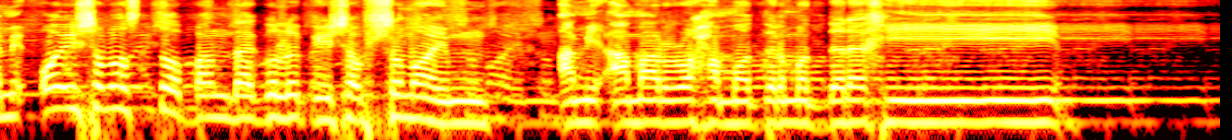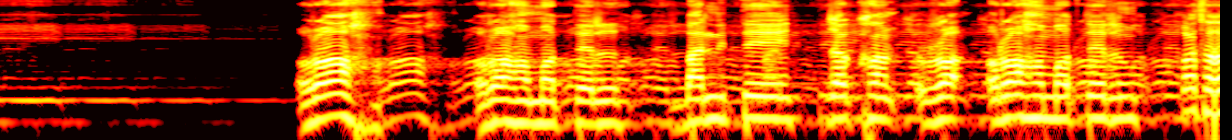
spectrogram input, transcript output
আমি ওই সমস্ত বান্দাগুলোকে সব সময় আমি আমার রহমতের মধ্যে রাখি। রহ, রহমতের বাণীতে যখন রহমতের কথা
